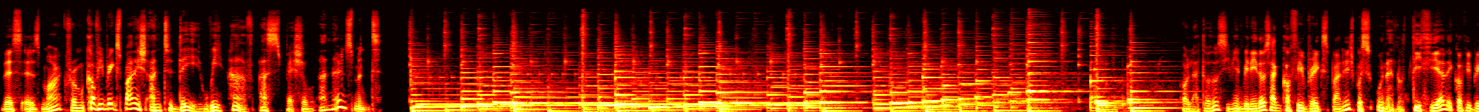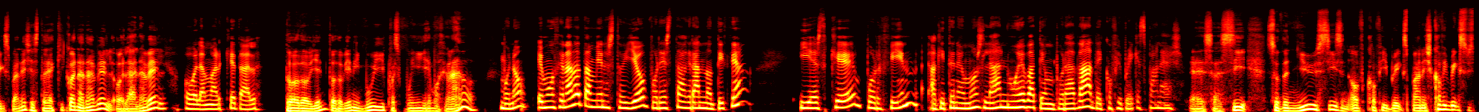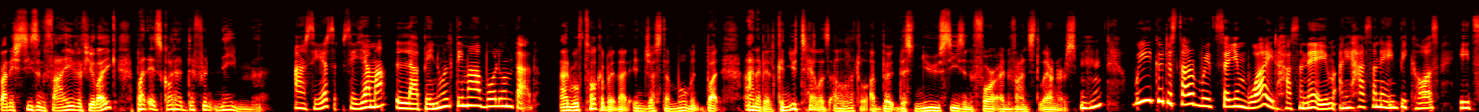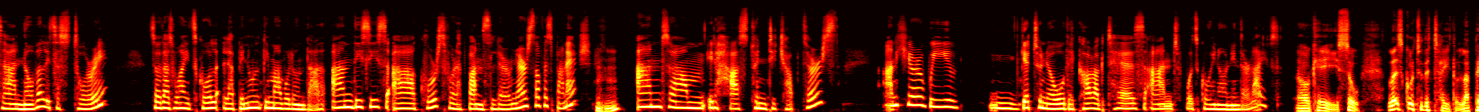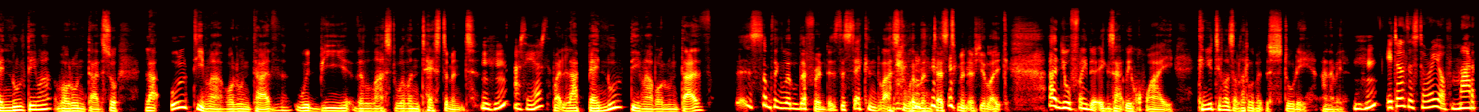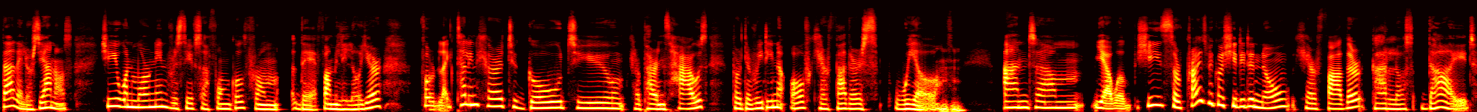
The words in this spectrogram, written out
This is Mark from Coffee Break Spanish, and today we have a special announcement. Hola a todos y bienvenidos a Coffee Break Spanish. Pues una noticia de Coffee Break Spanish. Estoy aquí con Anabel. Hola, Anabel. Hola, Mark, ¿qué tal? Todo bien, todo bien y muy, pues muy emocionado. Bueno, emocionada también estoy yo por esta gran noticia. Y es que por fin aquí tenemos la nueva temporada de Coffee Break Spanish. Es así. So the new season of Coffee Break Spanish, Coffee Break Spanish Season 5, if you like, but it's got a different name. Así es, se llama La Penúltima Voluntad. And we'll talk about that in just a moment. But Anabel, can you tell us a little about this new season for advanced learners? Mhm. We could start with saying why it has a name. And it has a name because it's a novel, it's a story. So that's why it's called La Penúltima Voluntad. And this is a course for advanced learners of Spanish. hmm and um, it has 20 chapters. And here we mm, get to know the characters and what's going on in their lives. Okay, so let's go to the title, La Penúltima Voluntad. So, La Última Voluntad would be the last will and testament, Ujú, así es. but La Penúltima Voluntad is something a little different. It's the second last will and testament, if you like. And you'll find out exactly why. Can you tell us a little about the story, Anabel? Mhm. It tells the story of Marta de los Llanos. She one morning receives a phone call from the family lawyer for like telling her to go to her parents' house for the reading of her father's will. Mhm. And um, yeah, well, she's surprised because she didn't know her father, Carlos, died.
